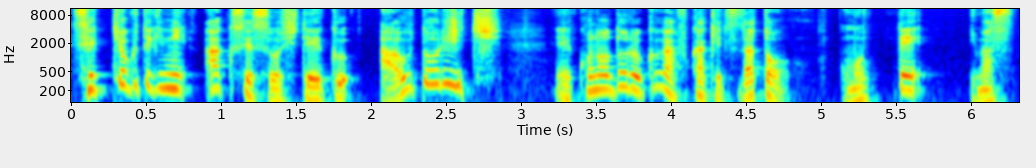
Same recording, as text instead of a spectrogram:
積極的にアクセスをしていくアウトリーチ、えこの努力が不可欠だと思っています。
